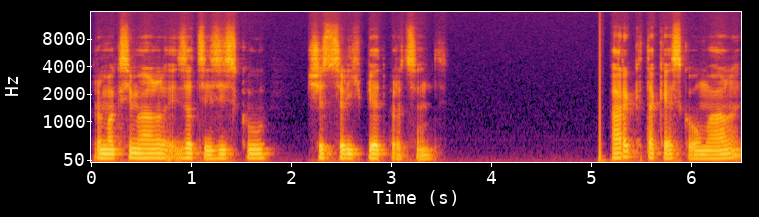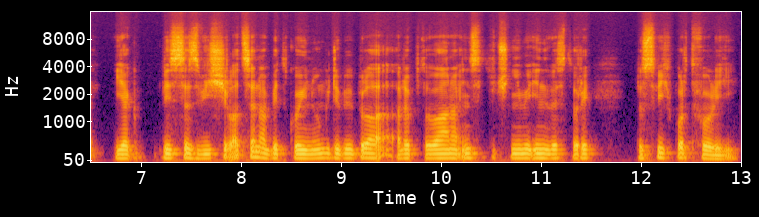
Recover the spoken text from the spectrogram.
pro maximalizaci zisku 6,5% ARK také zkoumal, jak by se zvýšila cena bitcoinu, kdyby byla adoptována institučními investory do svých portfolií.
